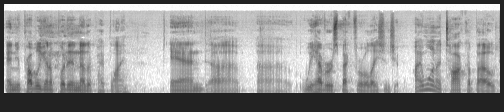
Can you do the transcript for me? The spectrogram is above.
and you're probably going to put in another pipeline. And uh, uh, we have a respectful relationship. I want to talk about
